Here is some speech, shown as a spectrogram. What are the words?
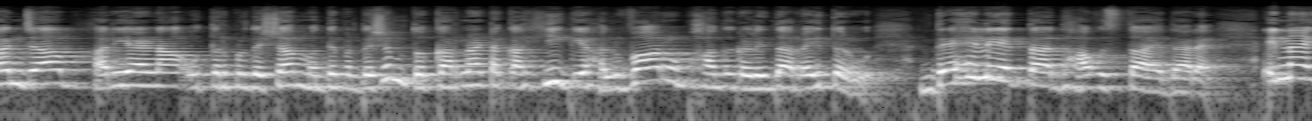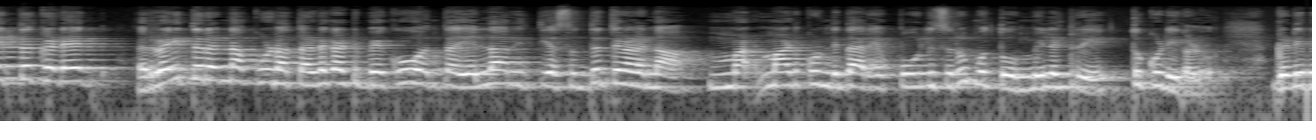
ಪಂಜಾಬ್, ಹರಿಯಾಣ, ಉತ್ತರ ಪ್ರದೇಶ ಮಧ್ಯಪ್ರದೇಶ ಮತ್ತು ಕರ್ನಾಟಕ ಹೀಗೆ ಹಲವಾರು ಭಾಗಗಳಿಂದ ರೈತರು ದೆಹಲಿಯತ್ತ ಧಾವಿಸ್ತಾ ಇದ್ದಾರೆ. ಇನ್ನ ಇತ್ತ ಕಡೆ ರೈತರನ್ನ ಕೂಡ ತಡೆಗಟ್ಟಬೇಕು ಅಂತ ಎಲ್ಲಾ ರೀತಿಯ ಸಿದ್ಧತೆಗಳನ್ನ ಮಾಡಿಕೊಂಡಿದ್ದಾರೆ ಪೊಲೀಸರು ಮತ್ತು ಮಿಲಿಟರಿ ತುಕುಡಿಗಳು. ಗಡಿ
